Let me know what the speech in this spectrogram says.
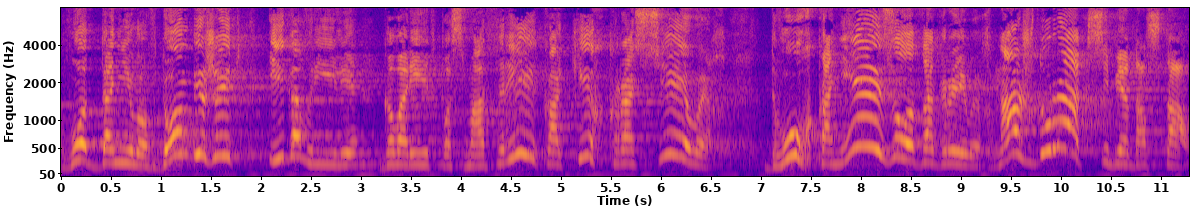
вот Данила в дом бежит, и Гавриле говорит, посмотри, каких красивых, двух коней золотогрывых наш дурак себе достал.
